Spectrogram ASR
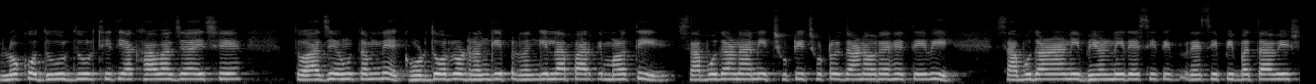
લોકો દૂર દૂરથી ત્યાં ખાવા જાય છે. તો આજે હું તમને ઘોડદોર રોડ રંગી રંગીલા પાર્ક મળતી સાબુદાણાની છૂટી છૂટો દાણો રહે તેવી સાબુદાણાની ભેળની રેસીપી રેસીપી બતાવીશ.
